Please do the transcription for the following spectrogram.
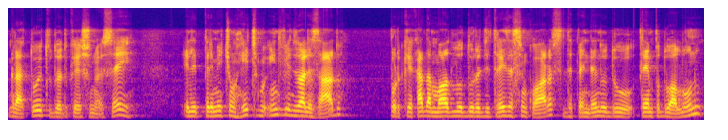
gratuito do Education USA, ele permite um ritmo individualizado, porque cada módulo dura de 3 a 5 horas, dependendo do tempo do aluno.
